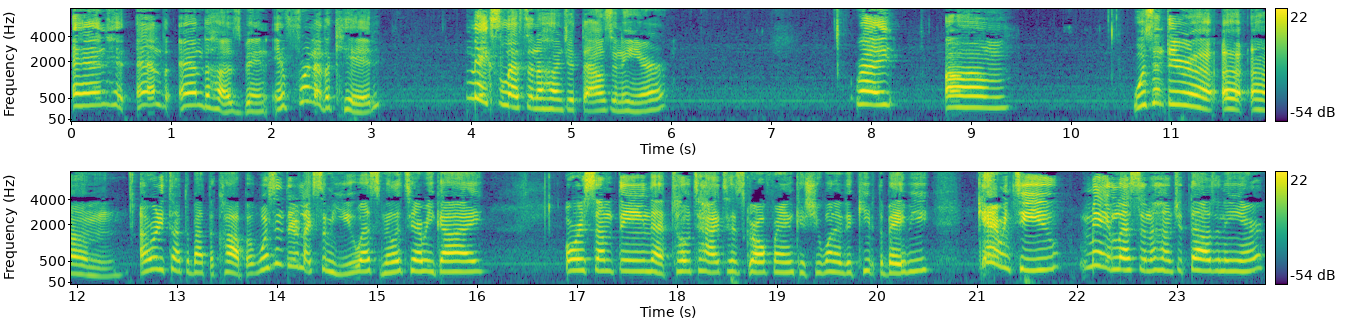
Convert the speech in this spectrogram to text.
and his, and and the husband in front of the kid. Makes less than a hundred thousand a year. Right? Um wasn't there a, a um I already talked about the cop, but wasn't there like some US military guy or something that toe tagged his girlfriend because she wanted to keep the baby? Guarantee you made less than a hundred thousand a year.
